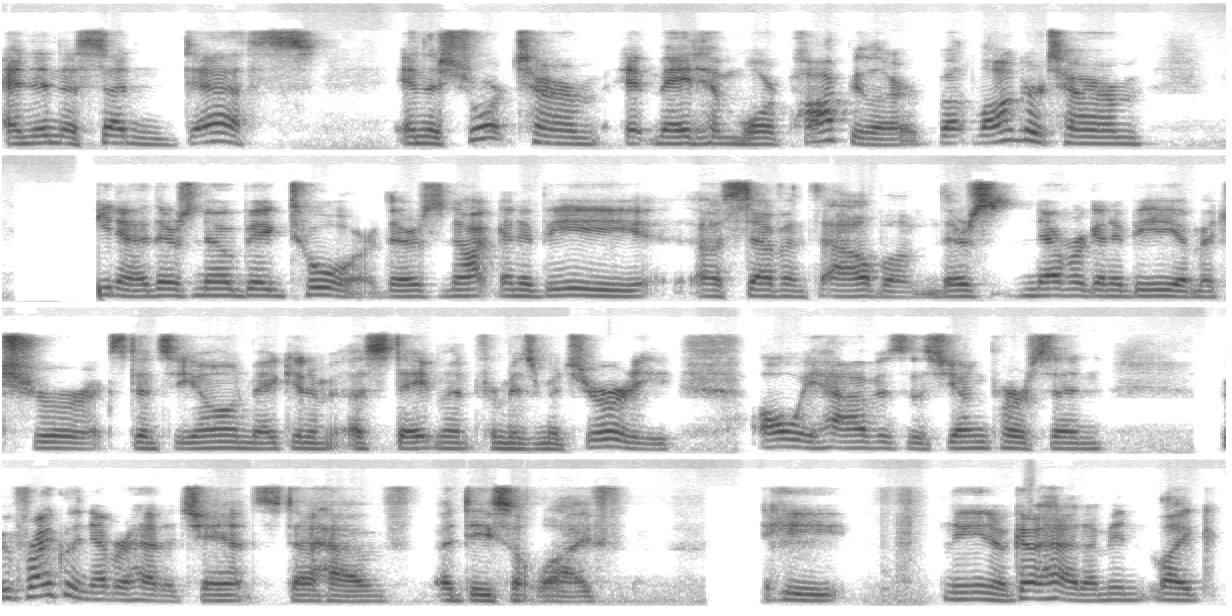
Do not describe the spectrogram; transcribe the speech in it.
And then the sudden deaths, in the short term, it made him more popular, but longer term, you know, there's no big tour. There's not going to be a seventh album. There's never going to be a mature XXXTentacion making a statement from his maturity. All we have is this young person who, frankly, never had a chance to have a decent life. He, you know, go ahead. I mean, like,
